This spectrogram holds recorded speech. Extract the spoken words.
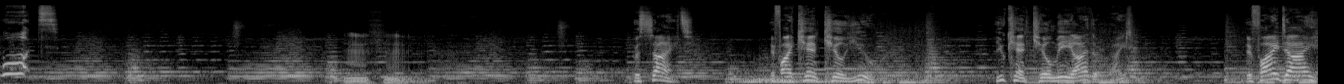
What? Mm-hmm. Besides, if I can't kill you, you can't kill me either, right? If I die,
